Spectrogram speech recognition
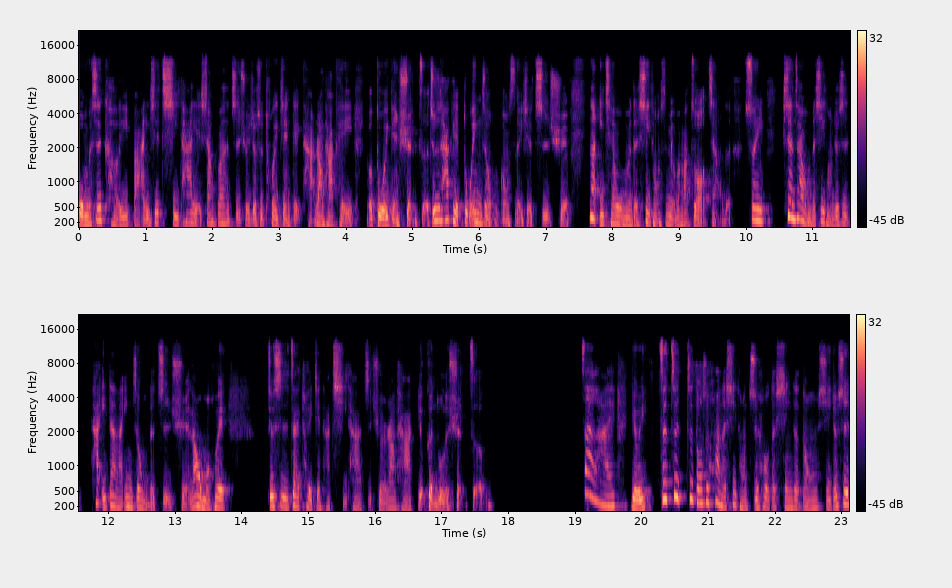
我们是可以把一些其他也相关的职缺，就是推荐给他，让他可以有多一点选择，就是他可以多印证我们公司的一些职缺。那以前我们的系统是没有办法做到这样的，所以现在我们的系统就是，他一旦来印证我们的职缺，那我们会就是再推荐他其他职缺，让他有更多的选择。再来有一这这这都是换了系统之后的新的东西，就是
